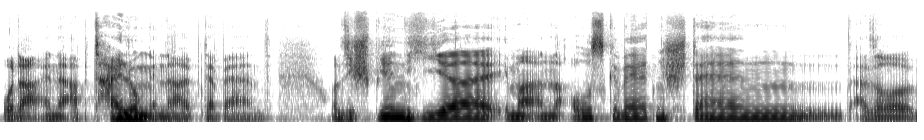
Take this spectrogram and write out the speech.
oder eine Abteilung innerhalb der Band. Und sie spielen hier immer an ausgewählten Stellen, also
